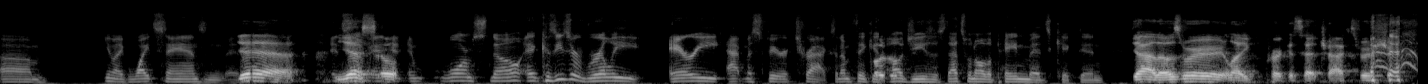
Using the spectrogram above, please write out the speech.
um, you know, like White Sands and, and yeah, and yeah, so- and, and Warm Snow, and because these are really airy atmospheric tracks, and I'm thinking, Totally. oh Jesus, that's when all the pain meds kicked in. yeah, those were like Percocet tracks for sure.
